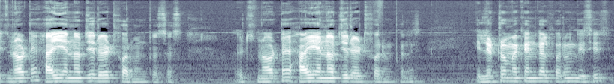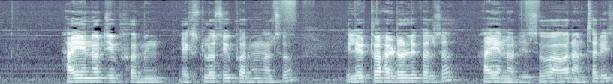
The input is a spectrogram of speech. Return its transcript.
is not a high energy rate forming process it's not a high energy rate forming process electromechanical forming this is high energy forming explosive forming also electro hydraulic also high energy so our answer is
